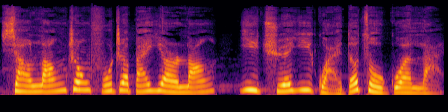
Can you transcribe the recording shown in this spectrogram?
小狼正扶着白眼狼一瘸一拐的走过来。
